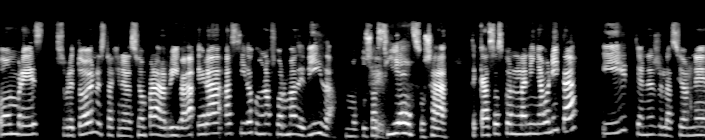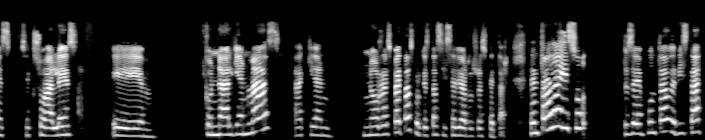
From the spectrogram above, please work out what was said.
hombres, sobre todo en nuestra generación para arriba, era, ha sido como una forma de vida, como pues así es, o sea, te casas con la niña bonita y tienes relaciones sexuales eh, con alguien más a quien no respetas porque esta sí se dio a respetar. De entrada, eso, desde mi punto de vista,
